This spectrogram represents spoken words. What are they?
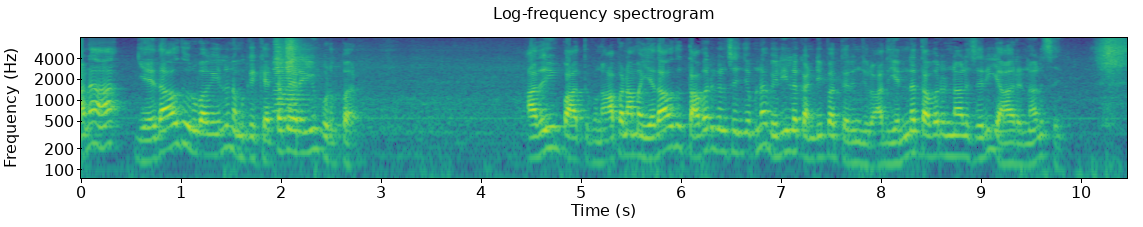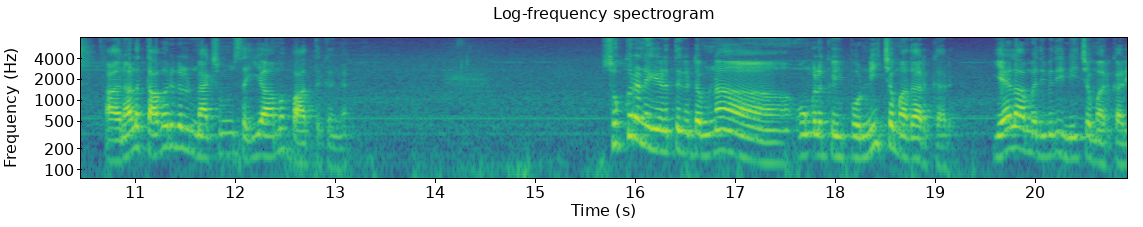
ஆனால் ஏதாவது ஒரு வகையில் நமக்கு கெட்ட பேரையும் கொடுப்பார். அதையும் பார்த்துக்கணும். அப்போ நம்ம ஏதாவது தவறுகள் செஞ்சோம்னா வெளியில் கண்டிப்பாக தெரிஞ்சிடும் அது என்ன தவறுனாலும் சரி யாருனாலும் சரி. அதனால் தவறுகள் மேக்ஸிமம் செய்யாமல் பார்த்துக்கங்க. சுக்கரனை எடுத்துக்கிட்டோம்னா உங்களுக்கு இப்போது நீச்சமாக தான் இருக்கார். ஏழாம் அதிபதி நீச்சமாக இருக்கார்.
